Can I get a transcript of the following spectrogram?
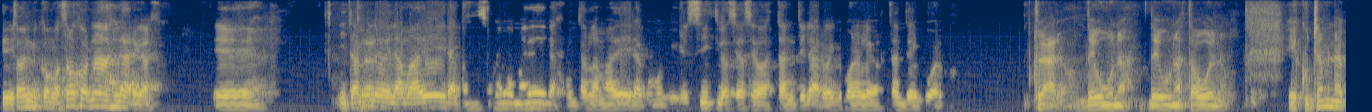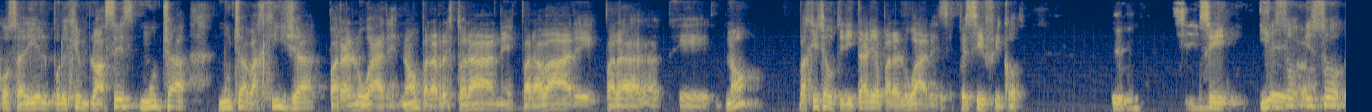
Sí, son como son jornadas largas. Eh, y también Claro. lo de la madera, condicionar la madera, juntar la madera, como que el ciclo se hace bastante largo, hay que ponerle bastante el cuerpo. Claro, de una, de una, está bueno. Escuchame una cosa, Ariel, por ejemplo, haces mucha, mucha vajilla para lugares, ¿no? Para restaurantes, para bares, para, eh, ¿no? Vajilla utilitaria para lugares específicos. Sí. Sí, y Sí, eso, claro. eso,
